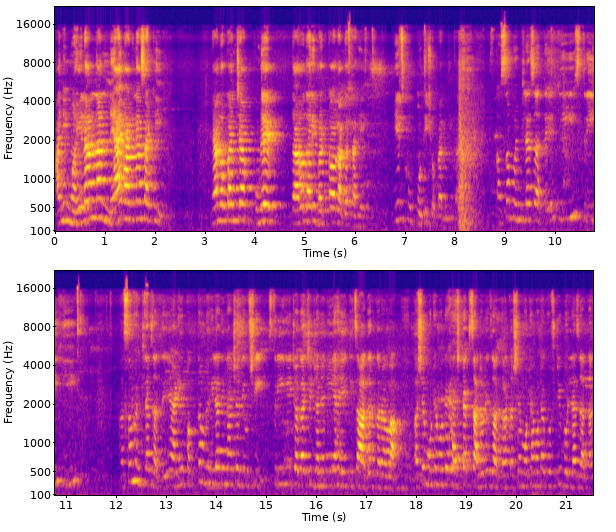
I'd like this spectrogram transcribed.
आणि महिलांना न्याय मागण्यासाठी ह्या लोकांच्या पुढे दारोदारी भटकावं लागत आहे. हीच खूप मोठी शोकांतिका आहे. असं म्हटलं जाते की स्त्री ही असं म्हटलं जाते. आणि फक्त महिला दिनाच्या दिवशी स्त्री ही जगाची जननी आहे तिचा आदर करावा. असे मोठे मोठे हॅशटॅग चालवले जातात अशा मोठ्या मोठ्या गोष्टी बोलल्या जातात.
